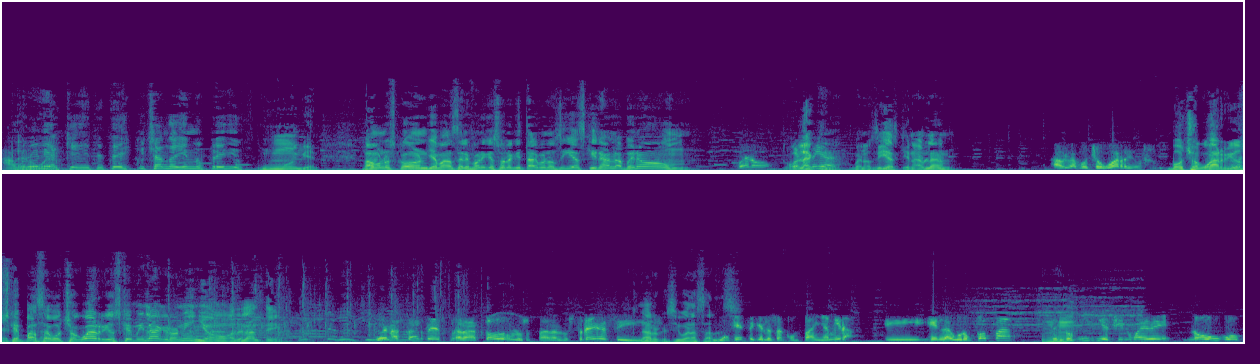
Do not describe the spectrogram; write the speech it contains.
a Aurelia, bueno. que te esté escuchando ahí en los predios. Muy bien. Vámonos con llamadas telefónicas. Hola, ¿qué tal? Buenos días. ¿Quién habla? Bueno. Bueno, Hola, buenos ¿quién? días. Buenos días. ¿Quién habla? Habla Bocho Warriors. Bocho Guarrios. ¿Qué pasa, Bocho Guarrios? ¡Qué milagro, niño! Adelante. Buenas tardes para todos, los, para los tres y Claro que sí, buenas la tardes. gente que los acompaña. Mira, eh, en la Eurocopa del Ujú. 2019 no hubo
